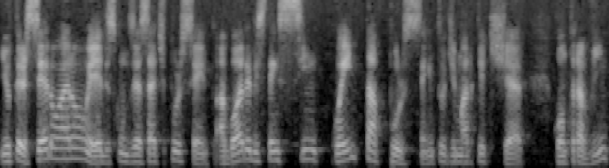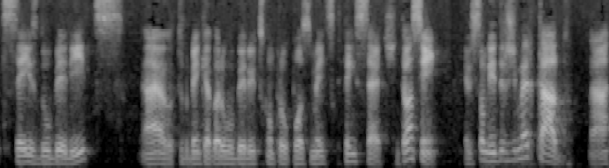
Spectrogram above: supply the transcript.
e o terceiro eram eles com 17%. Agora eles têm 50% de market share, contra 26% do Uber Eats. Ah, tudo bem que agora o Uber Eats comprou o Postmates, que tem 7%. Então, assim, eles são líderes de mercado, né?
